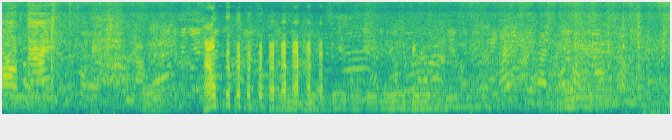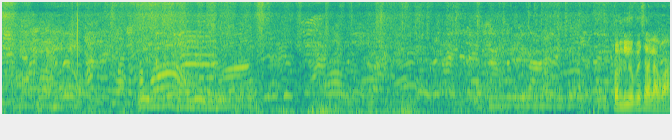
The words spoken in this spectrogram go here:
ขอบใจเอ้า ต้นริ้วไปซะแล้ววะ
